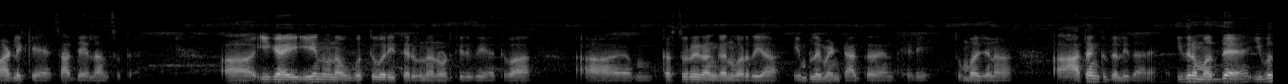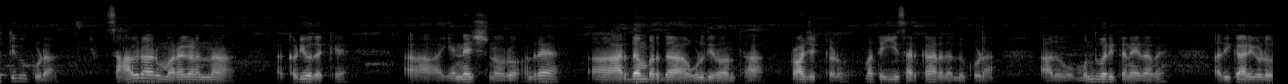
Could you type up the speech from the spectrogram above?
ಮಾಡಲಿಕ್ಕೆ ಸಾಧ್ಯ ಇಲ್ಲ ಅನಿಸುತ್ತೆ. ಈಗ ಏನು ನಾವು ಒತ್ತುವರಿ ತೆರವನ್ನ ನೋಡ್ತಿದ್ವಿ ಅಥವಾ ಕಸ್ತೂರಿ ರಂಗನ್ ವರದಿಯ ಇಂಪ್ಲಿಮೆಂಟ್ ಆಗ್ತದೆ ಅಂತ ಹೇಳಿ ತುಂಬ ಜನ ಆತಂಕದಲ್ಲಿದ್ದಾರೆ. ಇದರ ಮಧ್ಯೆ ಇವತ್ತಿಗೂ ಕೂಡ ಸಾವಿರಾರು ಮರಗಳನ್ನು ಕಡಿಯೋದಕ್ಕೆ ಎನ್ ಎಚ್ನವರು ಅಂದರೆ ಅರ್ಧಂಬರ್ಧ ಉಳಿದಿರುವಂತಹ ಪ್ರಾಜೆಕ್ಟ್ಗಳು ಮತ್ತು ಈ ಸರ್ಕಾರದಲ್ಲೂ ಕೂಡ ಅದು ಮುಂದುವರಿತಾನೆ ಇದ್ದಾವೆ ಅಧಿಕಾರಿಗಳು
